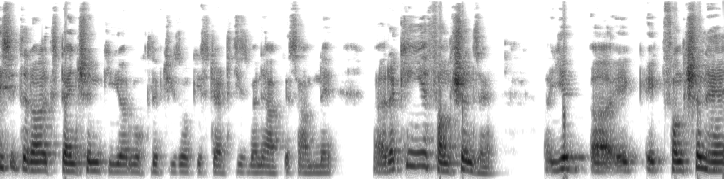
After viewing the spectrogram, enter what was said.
इसी तरह एक्सटेंशन की और मुख्तलिफ़ चीज़ों की स्ट्रेटजीज मैंने आपके सामने रखी। ये फ़ंक्शंस हैं। ये एक एक फ़ंक्शन है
